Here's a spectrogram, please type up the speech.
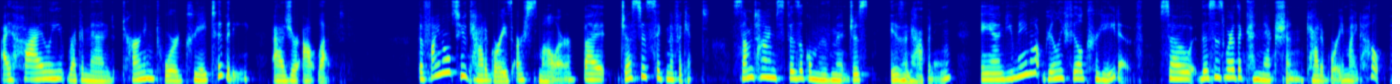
I highly recommend turning toward creativity as your outlet. The final two categories are smaller, but just as significant. Sometimes physical movement just isn't happening, and you may not really feel creative. So, this is where the connection category might help.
